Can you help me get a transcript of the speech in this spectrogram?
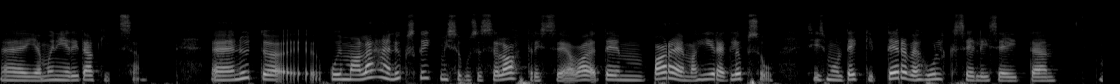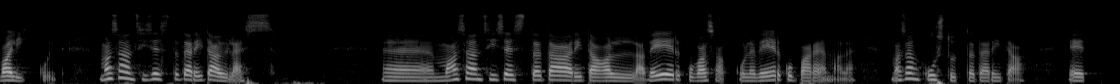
eh, ja mõni rida kitsam Äh, nüüd, äh, kui ma lähen ükskõik missugusesse lahtrisse ja teen parema hiireklõpsu, siis mul tekib terve hulk selliseid äh, valikuid. ma saan sisestada rida üles. Ma saan sisestada rida alla, veergu vasakule, veergu paremale. ma saan kustutada rida, et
